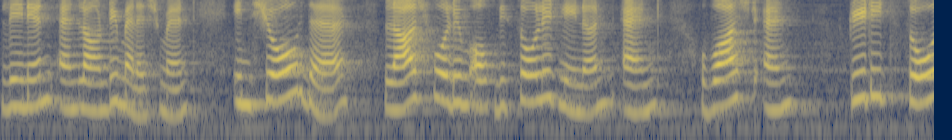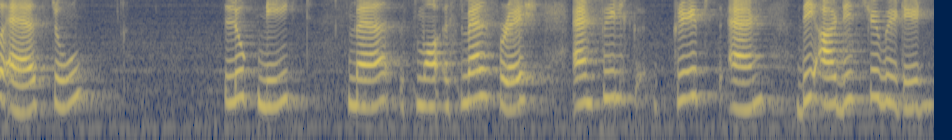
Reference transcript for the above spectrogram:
linen and laundry management ensure that large volume of the solid linen and washed and treated so as to look neat, smell, smell, smell fresh and feel crisp and they are distributed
